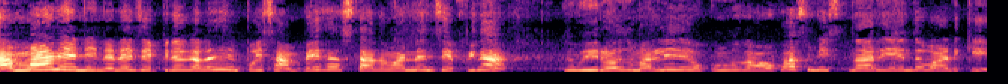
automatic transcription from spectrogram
అమ్మా నేను నిన్ననే చెప్పినా కదా నేను పోయి చంపేసేస్తాను అని నేను చెప్పిన. నువ్వు ఈరోజు మళ్ళీ ఇంకొక అవకాశం ఇస్తున్నారు ఏందో వాడికి.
